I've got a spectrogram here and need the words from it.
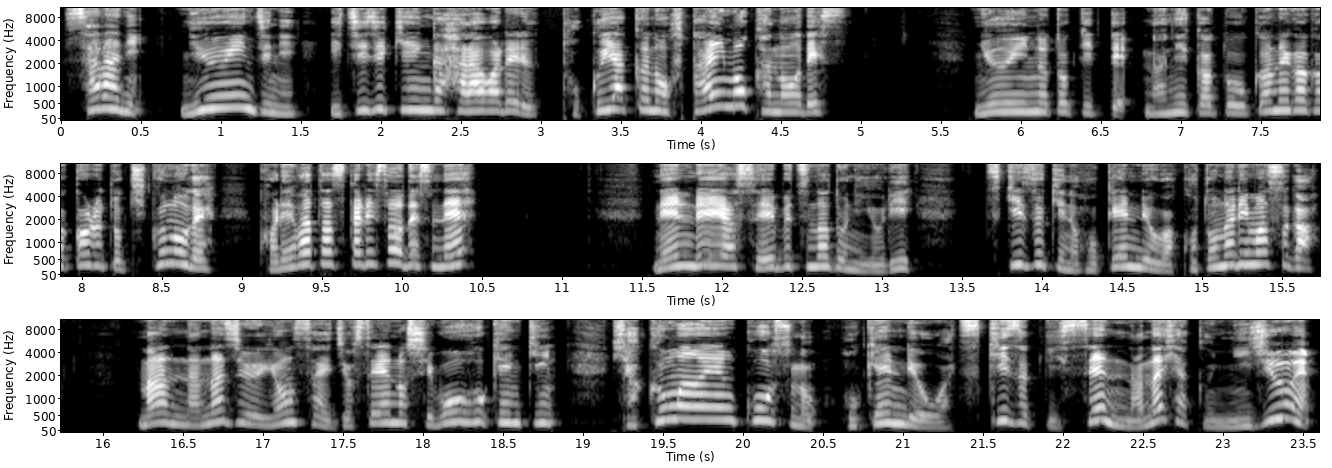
さらに入院時に一時金が払われる特約の付帯も可能です。入院の時って何かとお金がかかると聞くので、これは助かりそうですね。年齢や性別などにより、月々の保険料は異なりますが、満74歳女性の死亡保険金100万円コースの保険料は月々1720円。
